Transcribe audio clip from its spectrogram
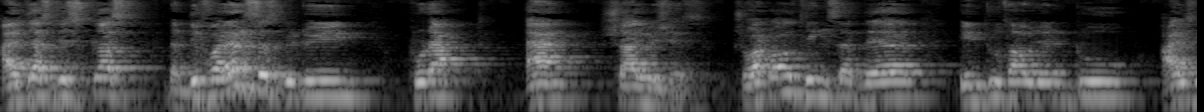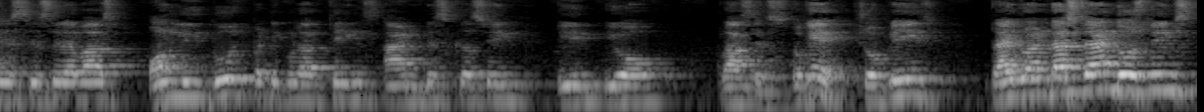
I just discussed the differences between product and services. So what all things are there in 2002 ICSE syllabus, only those particular things I am discussing in your classes. Okay, so please Try to understand those things,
